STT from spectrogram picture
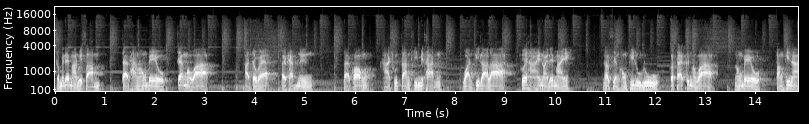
จะไม่ได้มาด้วยซ้ำแต่ทางน้องเบลแจ้งมาว่า อาจจะแวะไปแป๊บหนึ่งแต่กล้องหาชุดตามทีมไม่ทันวานพี่ลาล่าช่วยหาให้หน่อยได้ไหม แล้วเสียงของพี่ลูลูก็แทรกขึ้นมาว่า น้องเบล ฟังพี่นะ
